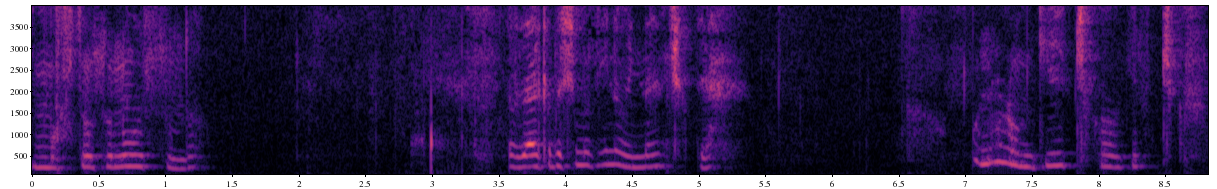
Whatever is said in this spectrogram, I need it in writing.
Maçtan sonra olursun da. Evet arkadaşımız yine oyundan çıktı. Bu ne oğlum girip çık abi girip çık.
